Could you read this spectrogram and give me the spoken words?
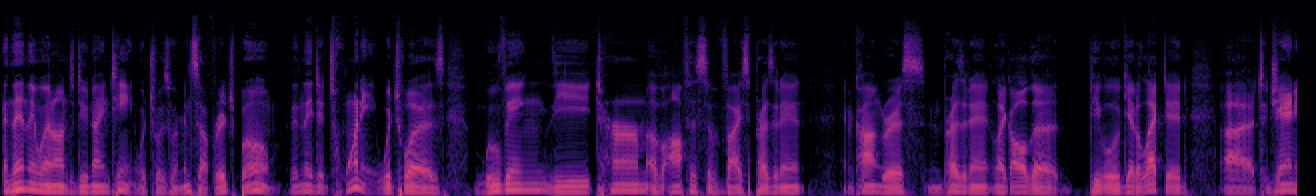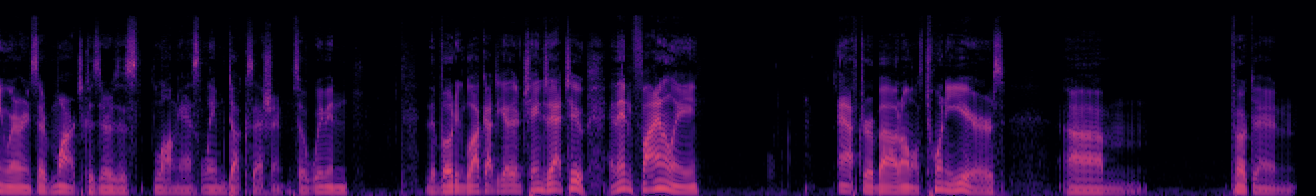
And then they went on to do 19, which was women's suffrage. Boom. Then they did 20, which was moving the term of office of vice president and Congress and president, like all the people who get elected, uh, to January instead of March because there's this long ass lame duck session. So women, the voting bloc got together and changed that too. And then finally, after about almost 20 years, um, fucking,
